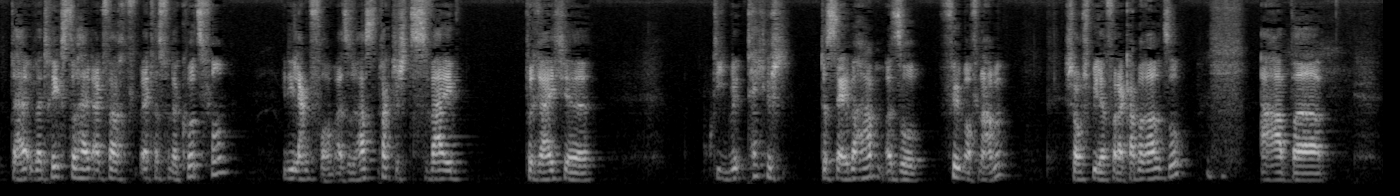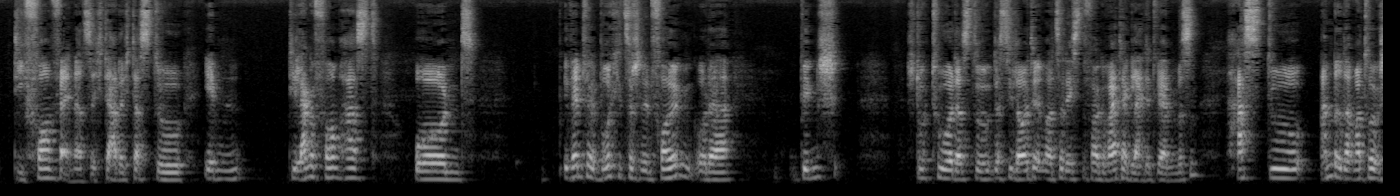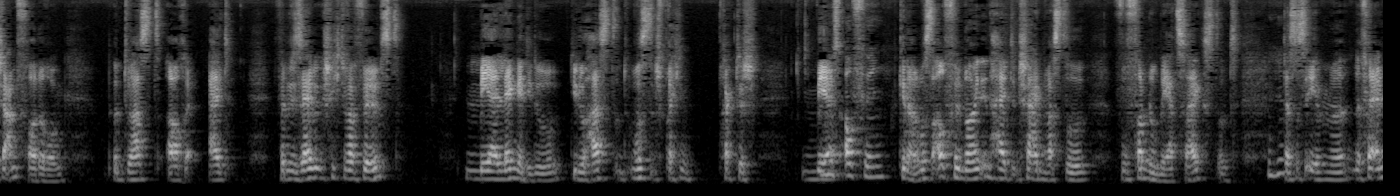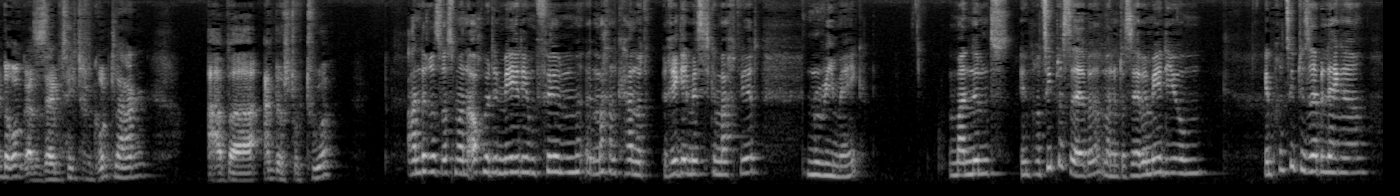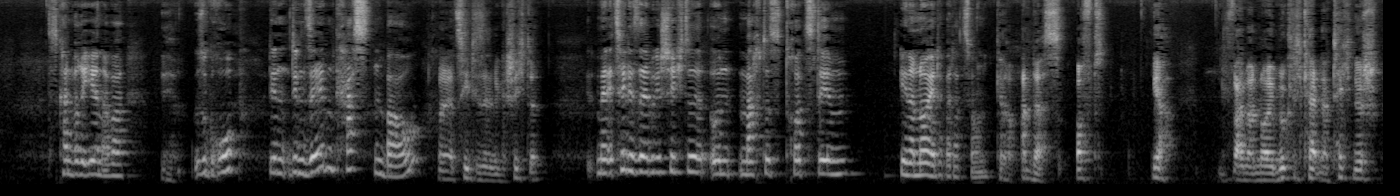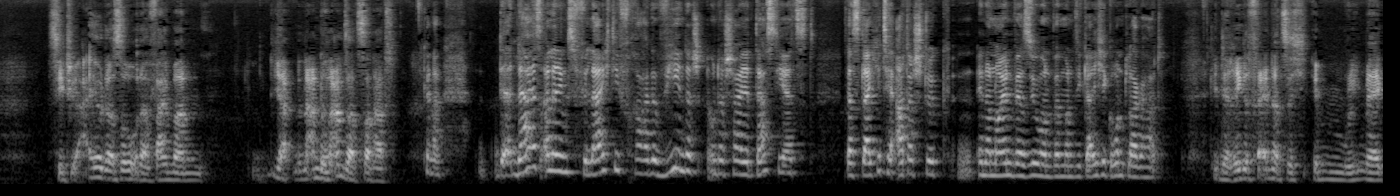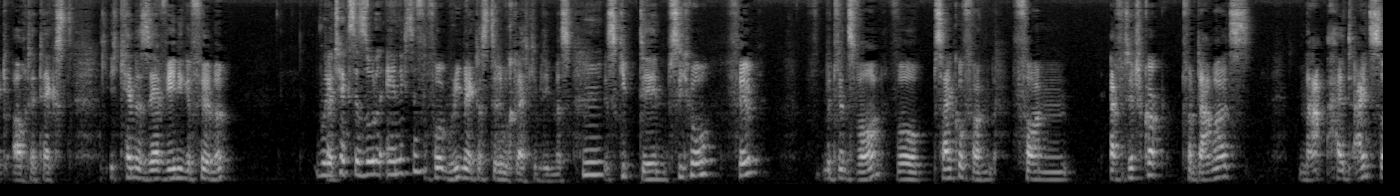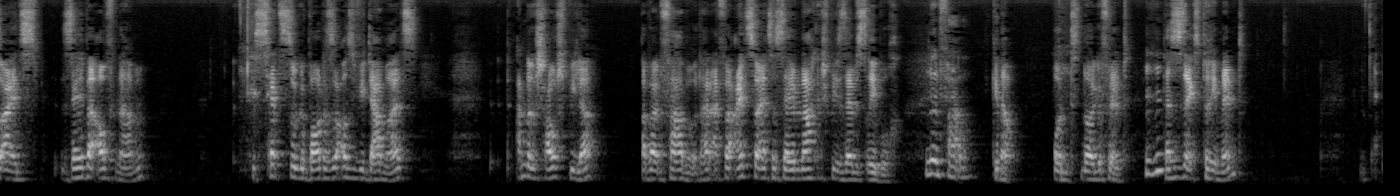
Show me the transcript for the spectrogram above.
da überträgst du halt einfach etwas von der Kurzform in die Langform. Also du hast praktisch zwei Bereiche, die technisch dasselbe haben, also Filmaufnahme, Schauspieler vor der Kamera und so, aber die Form verändert sich dadurch, dass du eben die lange Form hast und eventuell Brüche zwischen den Folgen oder Binge-Struktur, dass dass die Leute immer zur nächsten Folge weitergeleitet werden müssen, hast du andere dramaturgische Anforderungen. Und du hast auch halt, wenn du dieselbe Geschichte verfilmst, mehr Länge, die du, die du hast und musst entsprechend praktisch Du mehr. musst auffüllen. Genau, du musst auch für neuen Inhalt entscheiden, was du, wovon du mehr zeigst. Und das ist eben eine Veränderung, also selbe technische Grundlagen, aber andere Struktur. Anderes, was man auch mit dem Medium Film machen kann und regelmäßig gemacht wird, ein Remake. Man nimmt im Prinzip dasselbe, man nimmt dasselbe Medium, im Prinzip dieselbe Länge. Das kann variieren, aber Ja. so grob den, denselben Kastenbau. Man erzählt dieselbe Geschichte. Man erzählt dieselbe Geschichte und macht es trotzdem in einer Neuinterpretation. Genau, anders. Oft, ja, weil man neue Möglichkeiten hat, technisch, CGI oder so, oder weil man ja einen anderen Ansatz dann hat. Genau. Da, da ist allerdings vielleicht die Frage, wie unterscheidet das jetzt das gleiche Theaterstück in einer neuen Version, wenn man die gleiche Grundlage hat? In der Regel verändert sich im Remake auch der Text. Ich kenne sehr wenige Filme, Wo die Texte so ähnlich sind? wo im Remake das Drehbuch gleich geblieben ist. Es gibt den Psycho-Film mit Vince Vaughn, wo Psycho von, von Alfred Hitchcock von damals na, halt eins zu eins selbe Aufnahme. Sets so gebaut, dass es aussieht wie damals. Andere Schauspieler, aber in Farbe und halt einfach eins zu eins dasselbe nachgespielt, selbes Drehbuch. Nur in Farbe. Genau. Und neu gefilmt. Das ist ein Experiment.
